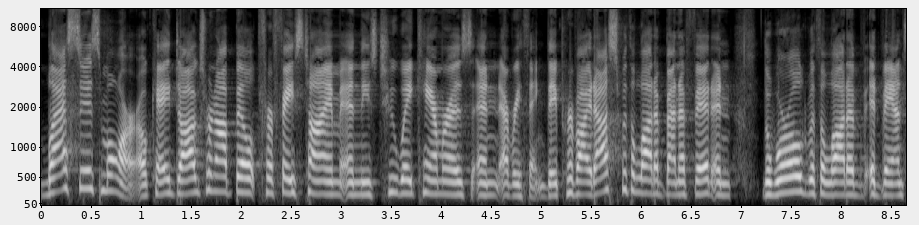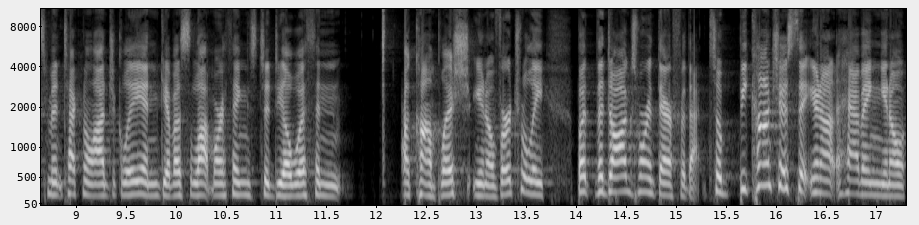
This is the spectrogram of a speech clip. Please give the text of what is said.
Less is more, okay? Dogs were not built for FaceTime and these two way cameras cameras and everything. They provide us with a lot of benefit and the world with a lot of advancement technologically and give us a lot more things to deal with and accomplish, you know, virtually, but the dogs weren't there for that. So be conscious that you're not having, you know,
